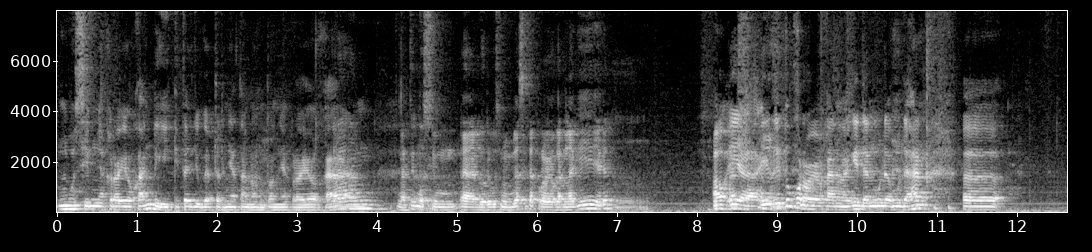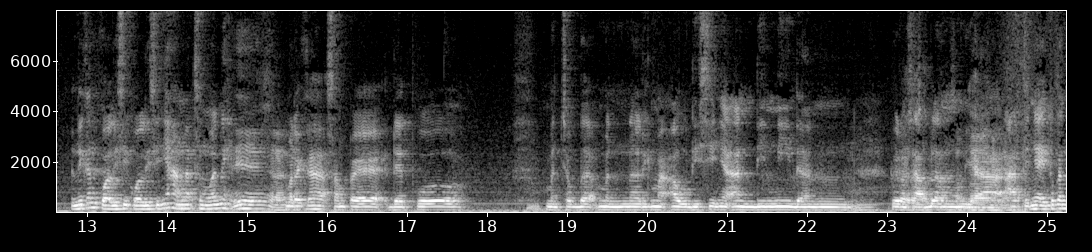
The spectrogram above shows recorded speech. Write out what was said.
musimnya keroyokan di kita juga ternyata nontonnya Kan keroyokan. nanti musim eh, 2019 kita keroyokan lagi ya kan. Oh iya, itu itu keroyokan lagi dan mudah-mudahan eh, ini kan koalisi-koalisinya hangat semua nih. Iya. Mereka sampai Deadpool mencoba menerima audisinya Andini dan Wiro Sableng. Ya ya. artinya itu kan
